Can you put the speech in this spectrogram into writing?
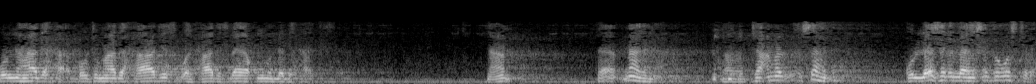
قلنا هذا قلتم هذا حادث والحادث لا يقوم إلا بحادث. نعم. فماذا نعمل؟ تعمل سهلة. قل ليس لله صفة واسترح.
